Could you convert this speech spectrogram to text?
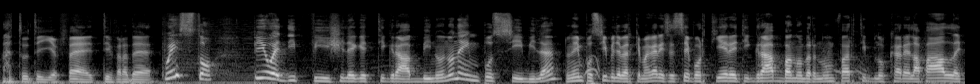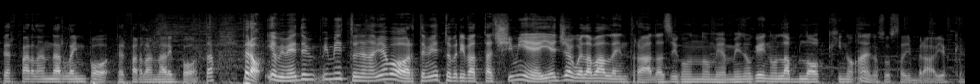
a tutti gli effetti, frate. Questo più è difficile che ti grabbino Non è impossibile. Non è impossibile perché magari se sei portiere ti grabbano per non farti bloccare la palla E per farla, per farla andare in porta. Però io mi metto, mi metto, nella mia porta Mi metto per i fattacci miei E già quella palla è entrata secondo me A meno che non la blocchino. Ah non sono stati bravi ok.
